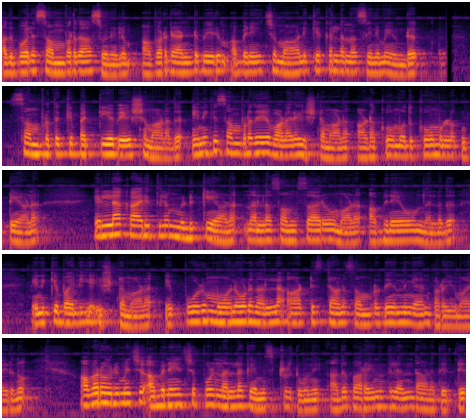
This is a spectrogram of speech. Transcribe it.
അതുപോലെ സംവൃത സുനിലും അവർ രണ്ടുപേരും അഭിനയിച്ച മാണിക്കക്കൽ എന്ന സിനിമയുണ്ട്. സംവൃതയ്ക്ക് പറ്റിയ വേഷമാണത്. എനിക്ക് സമ്പ്രദയെ വളരെ ഇഷ്ടമാണ്. അടക്കവും ഒതുക്കവുമുള്ള കുട്ടിയാണ്. എല്ലാ കാര്യത്തിലും മിടുക്കിയാണ്. നല്ല സംസാരവുമാണ്. അഭിനയവും നല്ലത്. എനിക്ക് വലിയ ഇഷ്ടമാണ്. എപ്പോഴും മോനോട് നല്ല ആർട്ടിസ്റ്റാണ് സമ്പ്രദയെന്ന് ഞാൻ പറയുമായിരുന്നു. അവർ ഒരുമിച്ച് അഭിനയിച്ചപ്പോൾ നല്ല കെമിസ്ട്രി തോന്നി. അത് പറയുന്നതിൽ എന്താണ് തെറ്റ്?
